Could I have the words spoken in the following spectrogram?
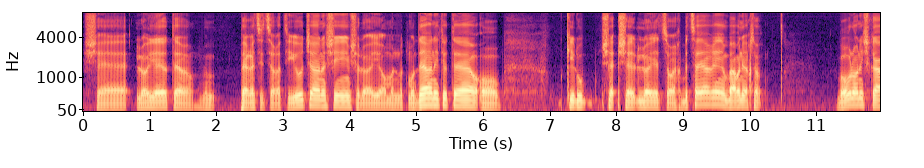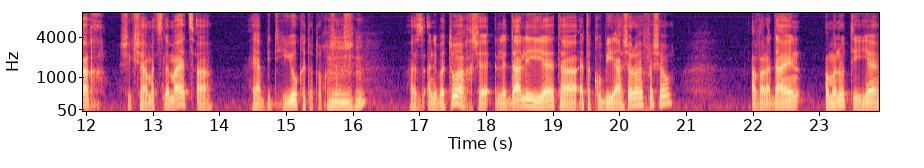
שלא יהיה יותר פרץ יצירתיות של אנשים, שלא יהיה אומנות מודרנית יותר, או כאילו ש, שלא יהיה צורך בציירים, באמנים. עכשיו, בואו לא נשכח שכשהמצלמה יצאה, היה בדיוק את אותו חשש. מהמם. אז אני בטוח שלדלי יהיה את, ה, את הקובייה שלו איפשהו, אבל עדיין אומנות תהיה,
